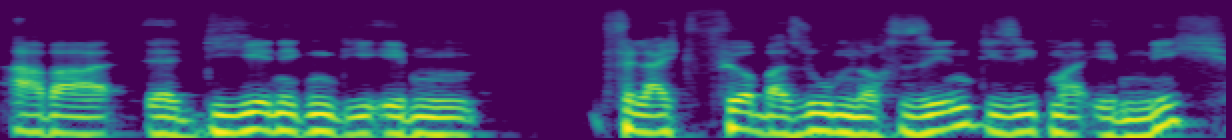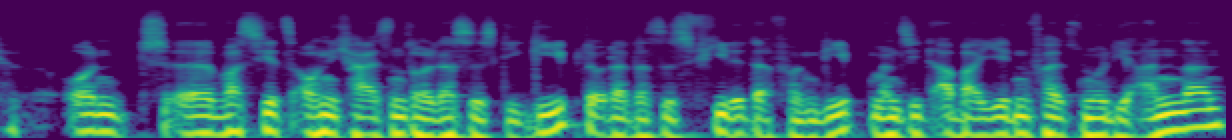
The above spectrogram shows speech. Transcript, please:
Aber äh, diejenigen, die eben vielleicht für Basum noch sind, die sieht man eben nicht. Und äh, was jetzt auch nicht heißen soll, dass es die gibt oder dass es viele davon gibt. Man sieht aber jedenfalls nur die anderen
